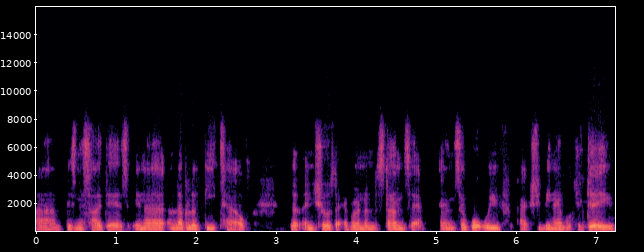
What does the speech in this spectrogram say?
uh, business ideas in a, a level of detail that ensures that everyone understands it. And so what we've actually been able to do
